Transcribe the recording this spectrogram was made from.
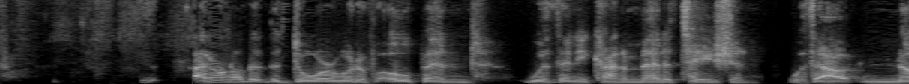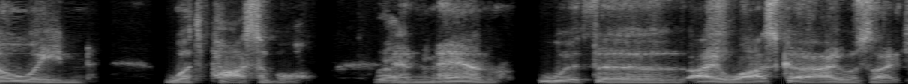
i don't know that the door would have opened with mm-hmm. any kind of meditation without knowing what's possible. Right. And man, with the ayahuasca, I was like,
